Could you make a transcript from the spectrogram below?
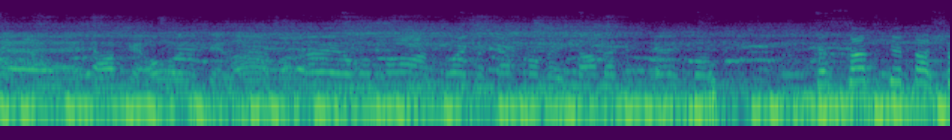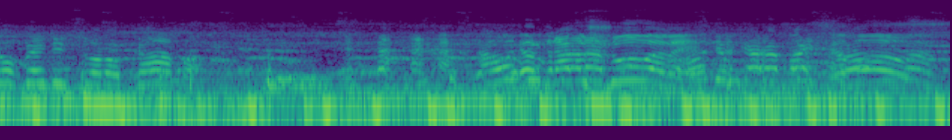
É, é rock and roll, não tem lama. Eu vou falar uma coisa, quer aproveitar, licença. Você sabe que tá chovendo em Sorocaba? Eu trago chuva, velho. Onde o cara vai Eu chove, vou.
